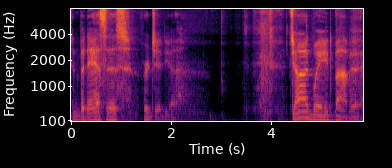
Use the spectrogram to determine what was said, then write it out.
in Manassas, Virginia. John Wayne Bobbitt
